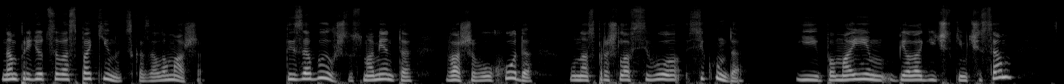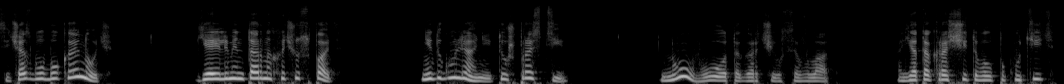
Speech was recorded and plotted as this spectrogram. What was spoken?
нам придется вас покинуть, сказала Маша. Ты забыл, что с момента вашего ухода у нас прошла всего секунда – и по моим биологическим часам сейчас глубокая ночь. Я элементарно хочу спать. Не до гуляний, ты уж прости. Ну вот, огорчился Влад. А я так рассчитывал покутить.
